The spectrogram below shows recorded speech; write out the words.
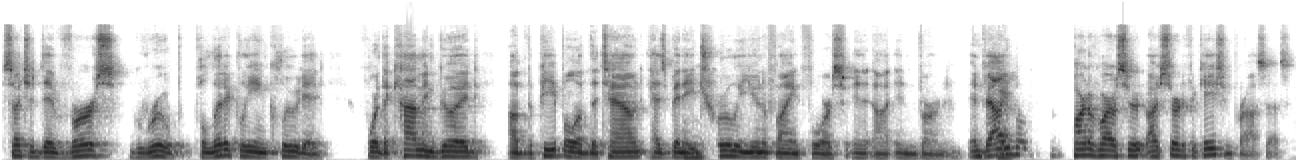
such a diverse group, politically included, for the common good of the people of the town has been a mm-hmm. truly unifying force in, uh, in Vernon and valuable yeah. part of our, our certification process.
